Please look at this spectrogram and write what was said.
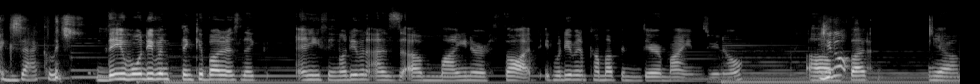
Exactly. They won't even think about it as like anything not even as a minor thought. It won't even come up in their minds you know? Uh, You know- but yeah.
